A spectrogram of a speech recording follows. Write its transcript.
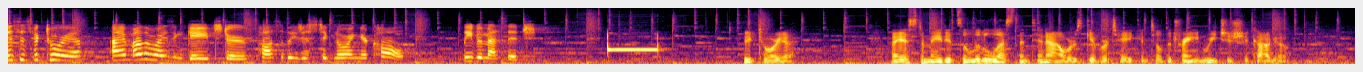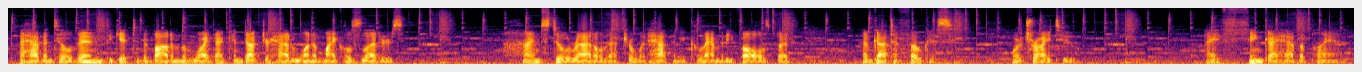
This is Victoria. I am otherwise engaged or possibly just ignoring your call. Leave a message. Victoria. I estimate it's a little less than 10 hours, give or take, until the train reaches Chicago. I have until then to get to the bottom of why that conductor had one of Michael's letters. I'm still rattled after what happened in Calamity Falls, but I've got to focus. Or try to. I think I have a plan.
